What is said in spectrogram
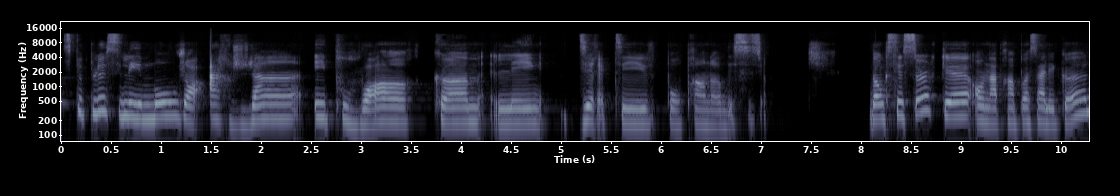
petit peu plus les mots genre argent et pouvoir comme ligne directive pour prendre leurs décisions. Donc, c'est sûr qu'on n'apprend pas ça à l'école.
